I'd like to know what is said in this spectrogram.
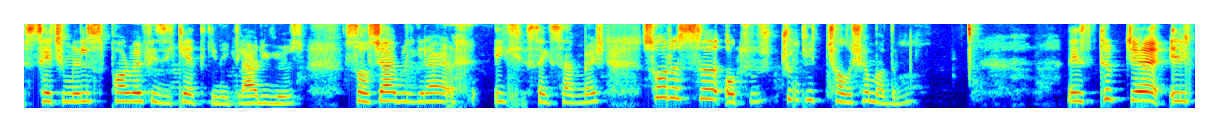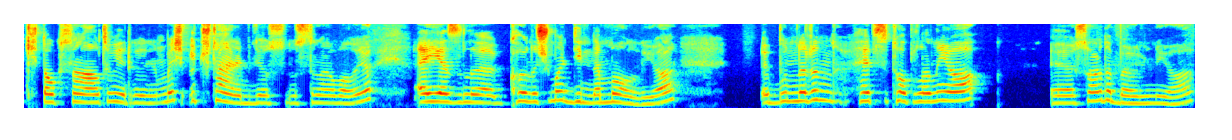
Seçmeli spor ve fiziki etkinlikler 100. Sosyal bilgiler ilk 85. Sonrası 30 çünkü çalışamadım. Neyse Türkçe ilk 96,25 3 tane biliyorsunuz sınav oluyor. E, yazılı konuşma dinleme oluyor. E, bunların hepsi toplanıyor. E, sonra da bölünüyor.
